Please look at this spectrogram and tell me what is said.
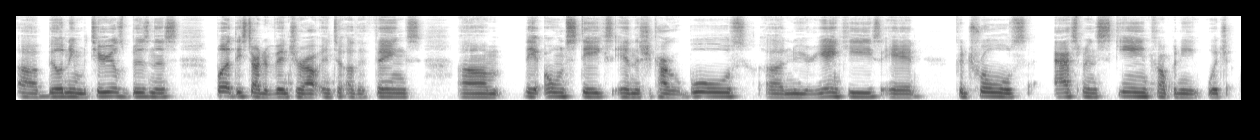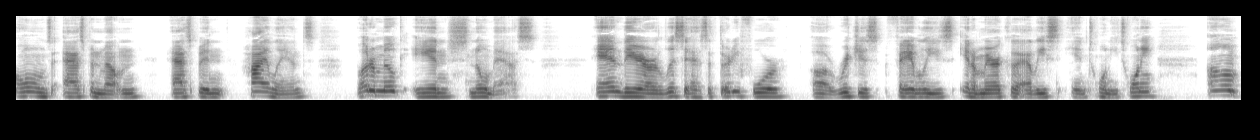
uh, building materials business, but they started to venture out into other things. Um, they own stakes in the Chicago Bulls, uh, New York Yankees, and controls Aspen Skiing Company, which owns Aspen Mountain, Aspen Highlands, Buttermilk, and Snowmass. And they are listed as the 34 uh, richest families in America, at least in 2020. Um,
